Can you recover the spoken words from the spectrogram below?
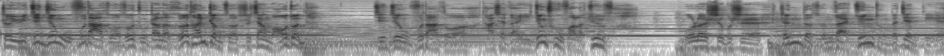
这与金井武夫大佐所主张的和谈政策是相矛盾的。金井武夫大佐他现在已经触犯了军法，无论是不是真的存在军统的间谍，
